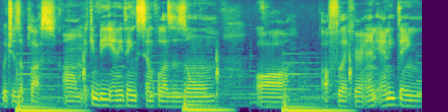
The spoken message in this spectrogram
which is a plus. Um, it can be anything simple as a zoom or a flicker and anything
